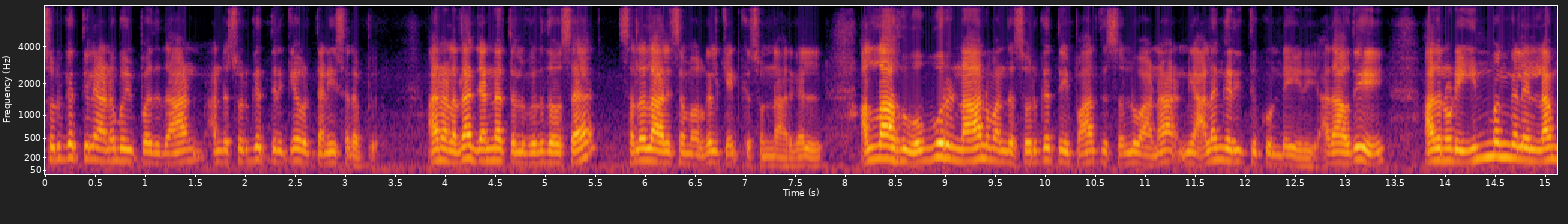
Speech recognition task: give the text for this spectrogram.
சொர்க்கத்தில் அனுபவிப்பது தான் அந்த சொர்க்கத்திற்கே ஒரு தனி சிறப்பு. அதனால தான் ஜன்னத்தில் விருதோச சல்லல்லா அலிசம் அவர்கள் கேட்க சொன்னார்கள். அல்லாஹு ஒவ்வொரு நாளும் அந்த சொர்க்கத்தை பார்த்து சொல்லுவானா நீ அலங்கரித்து கொண்டே இரு. அதாவது அதனுடைய இன்பங்கள் எல்லாம்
